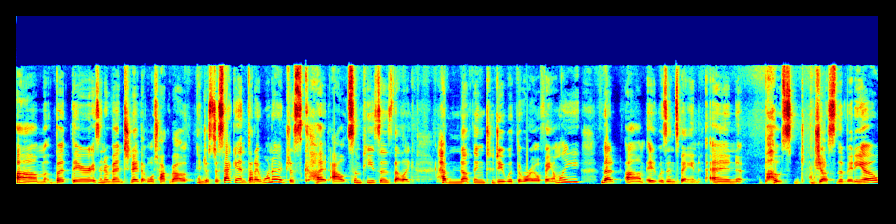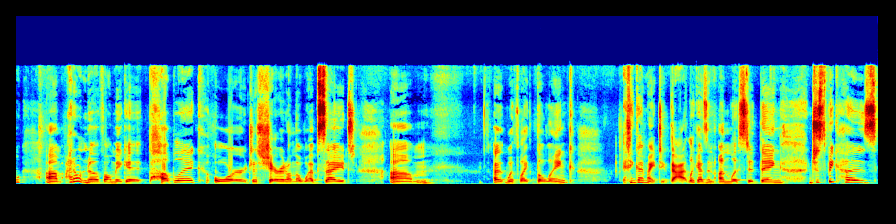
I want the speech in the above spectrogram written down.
Um, but there is an event today that we'll talk about in just a second that I want to just cut out some pieces that like have nothing to do with the royal family. That um, it was in Spain and post just the video. Um, I don't know if I'll make it public or just share it on the website um, uh, with like the link. I think I might do that, like as an unlisted thing, just because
